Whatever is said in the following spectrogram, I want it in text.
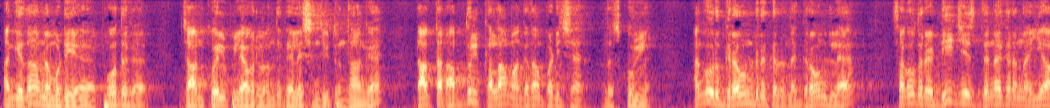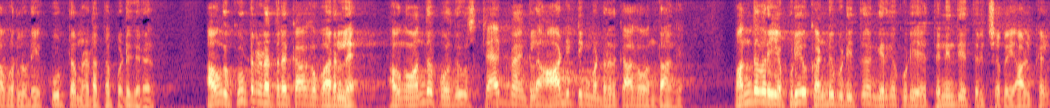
அங்கே தான் நம்முடைய போதக ஜான் கோயில் பிள்ளை அவர்கள் வந்து வேலை செஞ்சுட்டு இருந்தாங்க. டாக்டர் அப்துல் கலாம் அங்கதான் படித்தார் அந்த ஸ்கூலில். அங்கே ஒரு கிரவுண்ட் இருக்குது. அந்த கிரவுண்டில் சகோதரர் டிஜிஎஸ் தினகரன் ஐயா அவர்களுடைய கூட்டம் நடத்தப்படுகிறது. அவங்க கூட்டம் நடத்துறதுக்காக வரல. அவங்க வந்த போது ஸ்டேட் பேங்க்ல ஆடிட்டிங் பண்றதுக்காக வந்தாங்க. வந்தவரை எப்படியோ கண்டுபிடித்து அங்க இருக்கக்கூடிய தென்னிந்திய திருச்சபை ஆட்கள்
